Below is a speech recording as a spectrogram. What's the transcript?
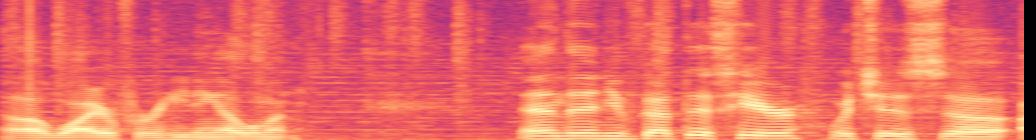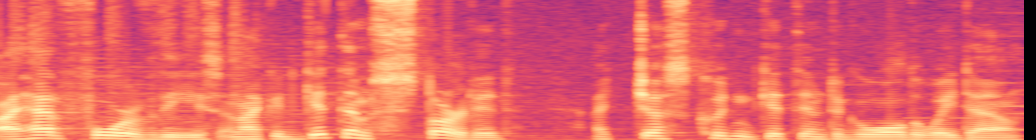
uh, wire for a heating element. And then you've got this here, which is, uh, I had four of these and I could get them started. I just couldn't get them to go all the way down.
